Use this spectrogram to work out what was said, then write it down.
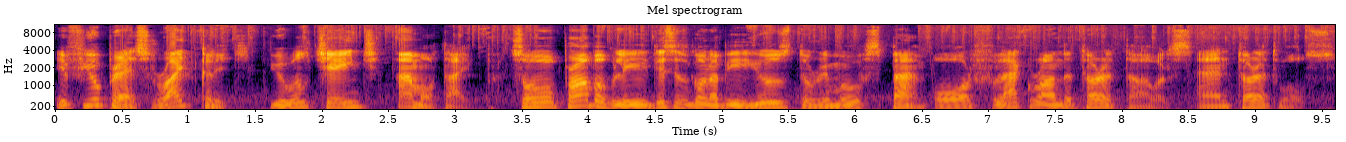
If you press right click, you will change ammo type. So probably this is gonna be used to remove spam or flak run the turret towers and turret walls.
